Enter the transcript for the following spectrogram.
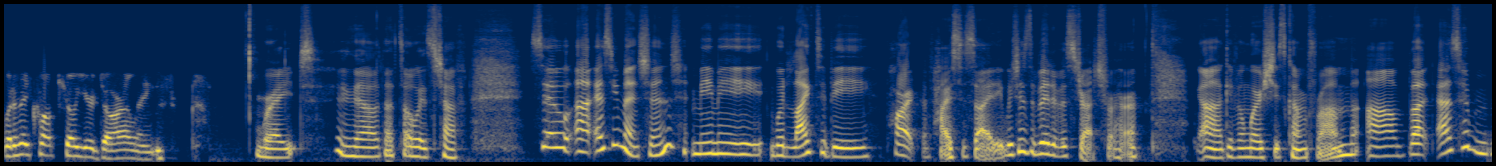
what do they call kill your darlings? Right. Yeah, that's always tough. So, uh, as you mentioned, Mimi would like to be part of high society, which is a bit of a stretch for her, uh, given where she's come from. Uh, but as her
